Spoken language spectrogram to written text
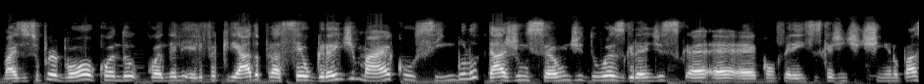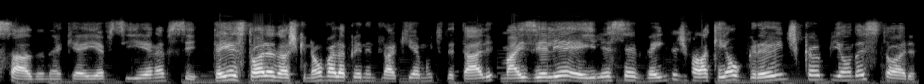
Mas o Super Bowl, quando, quando ele, ele foi criado para ser o grande marco, o símbolo da junção de duas grandes é, é, é, conferências que a gente tinha no passado, né? Que é a EFC e a NFC. Tem a história, acho que não vale a pena entrar aqui, é muito detalhe, mas ele é ele é esse evento de falar quem é o grande campeão da história.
